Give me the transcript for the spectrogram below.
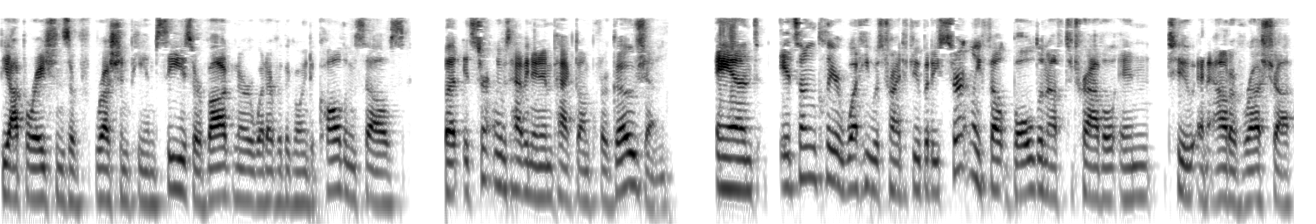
the operations of Russian PMCs or Wagner, whatever they're going to call themselves, but it certainly was having an impact on Prigozhin. And it's unclear what he was trying to do, but he certainly felt bold enough to travel into and out of Russia.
